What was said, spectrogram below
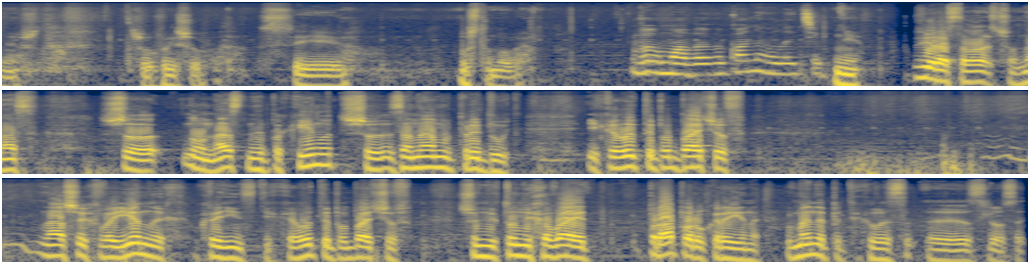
звісно, що вийшов з цієї установи. Ви умови виконували ці? Ні. Віра ставалася, що нас, що, ну, нас не покинуть, що за нами прийдуть. І коли ти побачив наших воєнних українських, коли ти побачив, що ніхто не ховає прапор України, в мене потекли е, сльози.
